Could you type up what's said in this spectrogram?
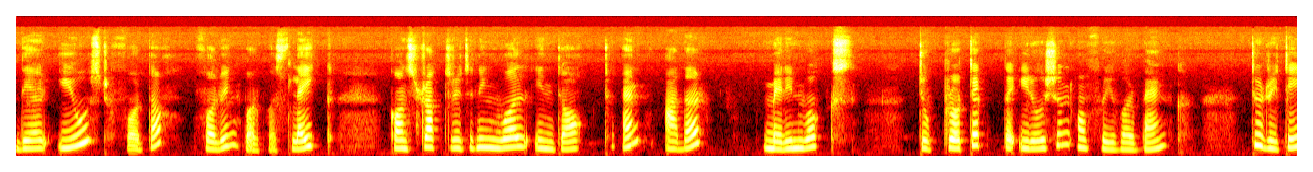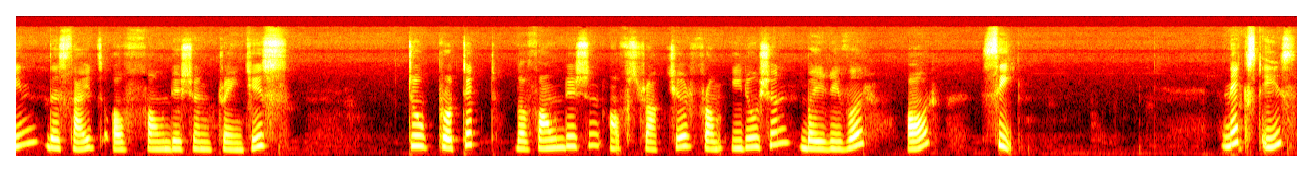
They are used for the following purpose like construct retaining wall in dock and other marine works, to protect the erosion of river bank, to retain the sides of foundation trenches, to protect the foundation of structure from erosion by river or sea. Next is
